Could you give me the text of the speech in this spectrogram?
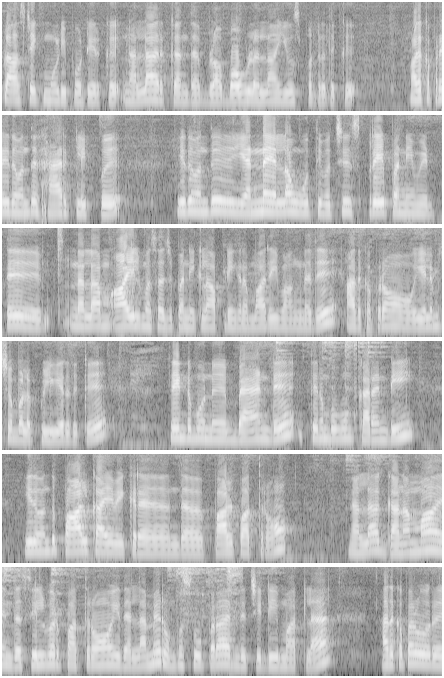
பிளாஸ்டிக் மூடி போட்டிருக்கு. நல்லா இருக்குது அந்த ப்ள பவுலெல்லாம் யூஸ் பண்ணுறதுக்கு அதுக்கப்புறம் இது வந்து ஹேர் கிளிப்பு இது வந்து எண்ணெய் எல்லாம் ஊற்றி வச்சு ஸ்ப்ரே பண்ணி விட்டு நல்லா ஆயில் மசாஜ் பண்ணிக்கலாம் அப்படிங்கிற மாதிரி வாங்கினது. அதுக்கப்புறம் எலுமிச்சம்பழம் பிழியறதுக்கு ரெண்டு மூணு பேண்டு திரும்பவும் கரண்டி. இது வந்து பால் காய வைக்கிற இந்த பால் பாத்திரம். நல்லா கனமாக இந்த சில்வர் பாத்திரம் இதெல்லாமே ரொம்ப சூப்பராக இருந்துச்சு டிமார்ட்டில் அதுக்கப்புறம் ஒரு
